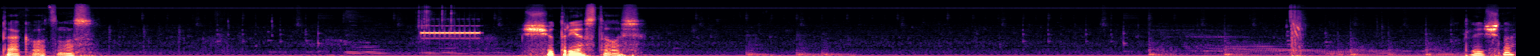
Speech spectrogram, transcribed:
Так, вот у нас. Еще три осталось. Отлично.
